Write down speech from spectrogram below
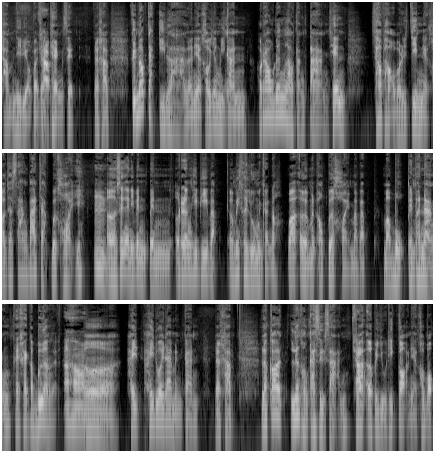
ช้ำทีเดียวกว่าจะครับแข่งเสร็จนะครับ คือนอกจากกีฬาแล้วเนี่ยเขายังมีการเล่าเรื่องราวต่าง ๆ เช่น ชาวเผ่าออบอริจินเนี่ยเขาจะสร้างบ้านจากเปลือกหอยอืมเออซึ่งอันนี้เป็นเป็นเรื่องที่พี่แบบเออไม่เคยรู้เหมือนกันเนาะว่าเออมันเอาเปลือกหอยมาแบบมาบุเป็นผนังคล้ายๆกับเบื้องอะอ่าฮะเออให้ให้ด้วยได้เหมือนกันนะครับ แล้วก็เรื่องของการสื่อสารครับว่าเออไปอยู่ที่เกาะเนี่ยเขาบอก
